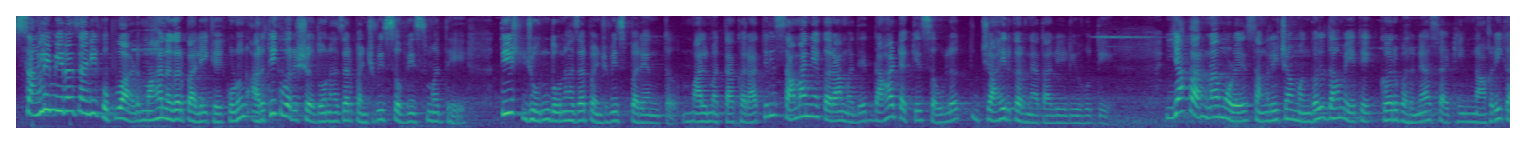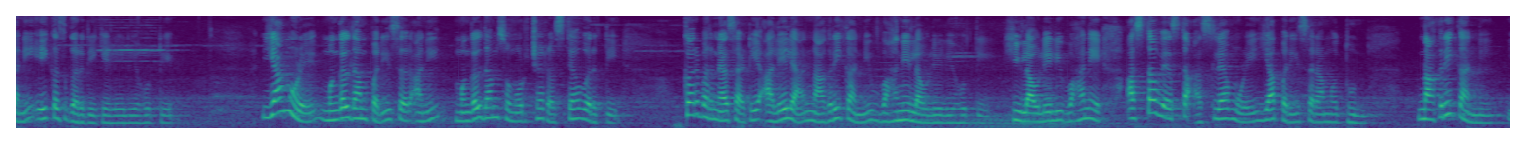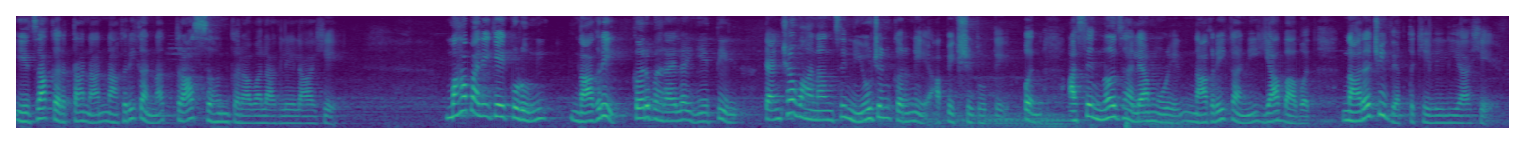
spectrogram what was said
सांगली मिरज आणि कुपवाड महानगरपालिकेकडून आर्थिक वर्ष दोन हजार पंचवीस सव्वीसमध्ये तीस जून दोन हजार पंचवीसपर्यंत मालमत्ता करातील सामान्य करामध्ये दहा टक्के सवलत जाहीर करण्यात आलेली होती. या कारणामुळे सांगलीच्या मंगलधाम येथे कर भरण्यासाठी नागरिकांनी एकच गर्दी केलेली होती. यामुळे मंगलधाम परिसर आणि मंगलधामसमोरच्या रस्त्यावरती कर भरण्यासाठी आलेल्या नागरिकांनी वाहने लावलेली होती. ही लावलेली वाहने अस्ताव्यस्त असल्यामुळे या परिसरामधून नागरिकांनी ये जा करताना नागरिकांना त्रास सहन करावा लागलेला आहे. महापालिकेकडून नागरिक कर भरायला येतील त्यांच्या वाहनांचे नियोजन करणे अपेक्षित होते. पण असे न झाल्यामुळे नागरिकांनी याबाबत नाराजी व्यक्त केलेली आहे.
